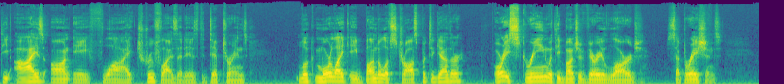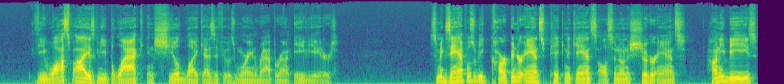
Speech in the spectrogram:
the eyes on a fly, true flies that is, the dipterans, look more like a bundle of straws put together or a screen with a bunch of very large separations. The wasp eye is going to be black and shield like as if it was wearing wraparound aviators. Some examples would be carpenter ants, picnic ants, also known as sugar ants, honeybees,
